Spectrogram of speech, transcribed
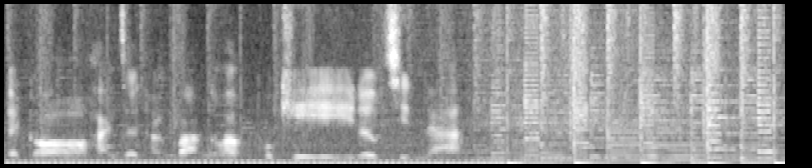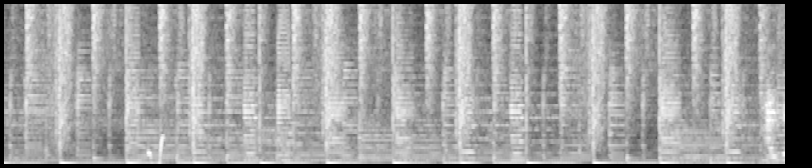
แต่ก็หายใจทางปากก็โอเค เริ่มชินแล้วหายใจ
